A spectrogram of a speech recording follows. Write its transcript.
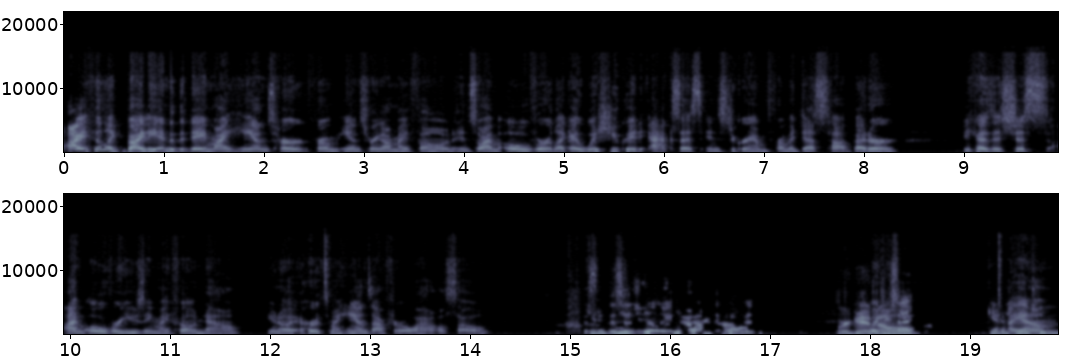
I feel like by the end of the day, my hands hurt from answering on my phone. And so I'm over. Like, I wish you could access Instagram from a desktop better because it's just I'm overusing my phone now. You know, it hurts my hands after a while. So this, this is really um, we're getting What'd old. You say? Get a I am.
